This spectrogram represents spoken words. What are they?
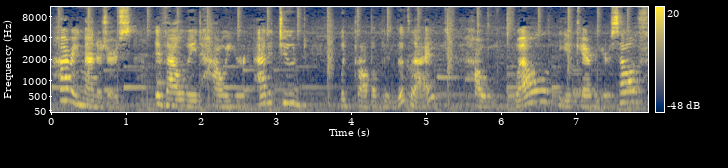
hiring managers evaluate how your attitude would probably look like, how well you carry yourself,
